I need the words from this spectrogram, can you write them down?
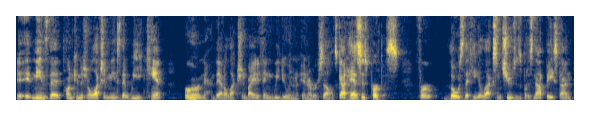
It, it means that unconditional election means that we can't earn that election by anything we do in, in ourselves. God has his purpose for those that he elects and chooses, but it's not based on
